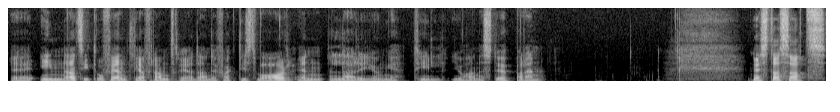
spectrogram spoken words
eh, innan sitt offentliga framträdande faktiskt var en lärjunge till Johannes döparen. Nästa sats,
